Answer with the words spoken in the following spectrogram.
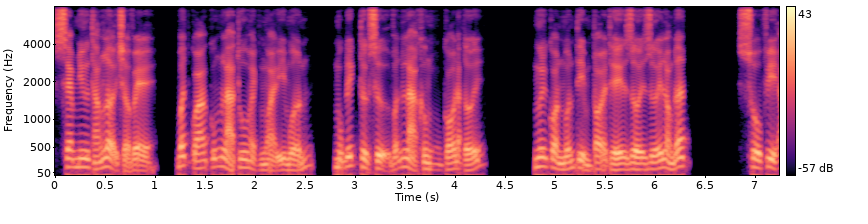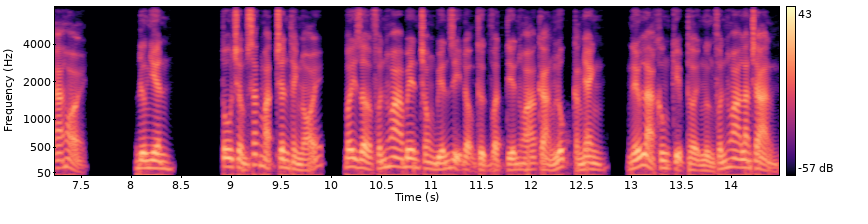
xem như thắng lợi trở về, bất quá cũng là thu hoạch ngoài ý muốn, mục đích thực sự vẫn là không có đạt tới. Ngươi còn muốn tìm tòi thế giới dưới lòng đất? Sophie á hỏi. Đương nhiên. Tô trầm sắc mặt chân thành nói, bây giờ phấn hoa bên trong biến dị động thực vật tiến hóa càng lúc càng nhanh, nếu là không kịp thời ngừng phấn hoa lan tràn,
